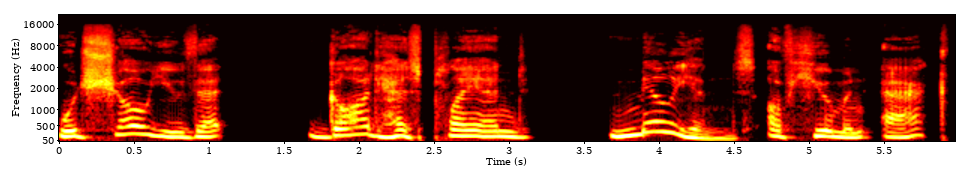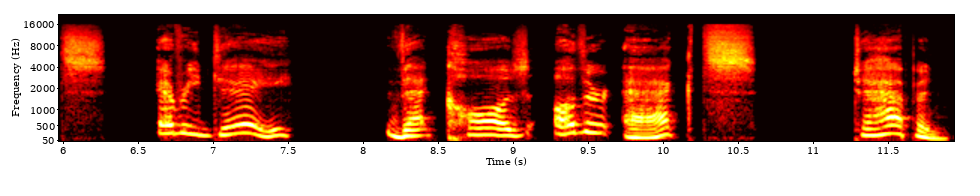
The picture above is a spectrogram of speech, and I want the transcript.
would show you that God has planned millions of human acts every day that cause other acts to happen,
